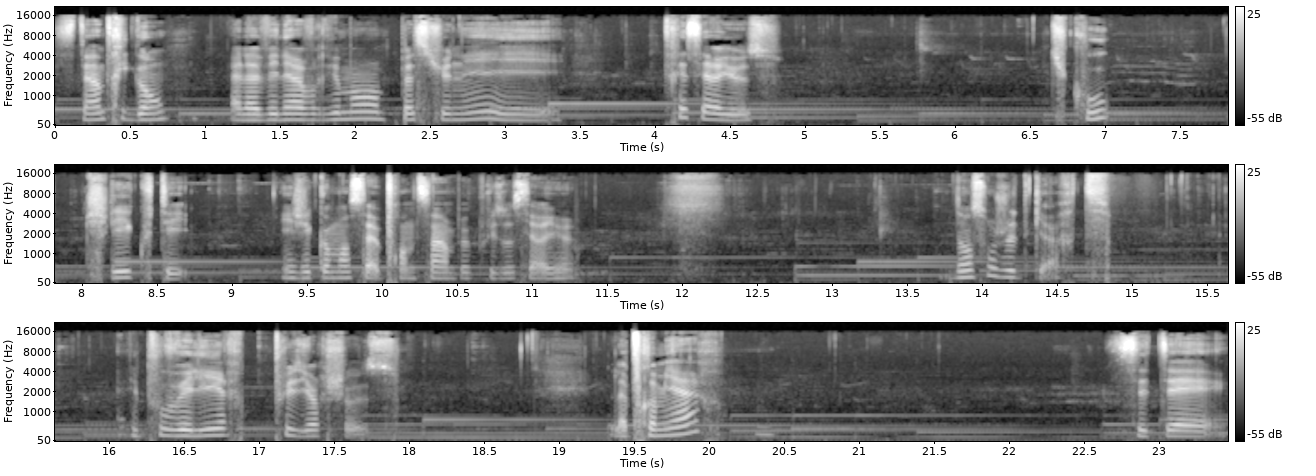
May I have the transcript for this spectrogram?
c'était intrigant. Elle avait l'air vraiment passionnée et très sérieuse. Du coup, je l'ai écoutée et j'ai commencé à prendre ça un peu plus au sérieux. Dans son jeu de cartes, elle pouvait lire plusieurs choses. La première, c'était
